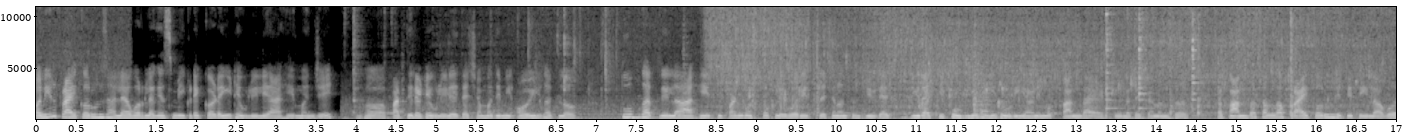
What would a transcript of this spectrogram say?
पनीर फ्राय करून झाल्यावर लगेच मी इकडे कढई ठेवलेली आहे म्हणजे भ- पातेलं ठेवलेले आहे. त्याच्यामध्ये मी ऑइल घातलं तूप घातलेलं आहे तुपाने मस्त फ्लेवर येत. त्याच्यानंतर जिऱ्या जिराची फोडणी दिली थोडी आणि मग कांदा ॲड केला त्याच्यानंतर. तर कांदा चांगला फ्राय करून घेते तेलावर.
